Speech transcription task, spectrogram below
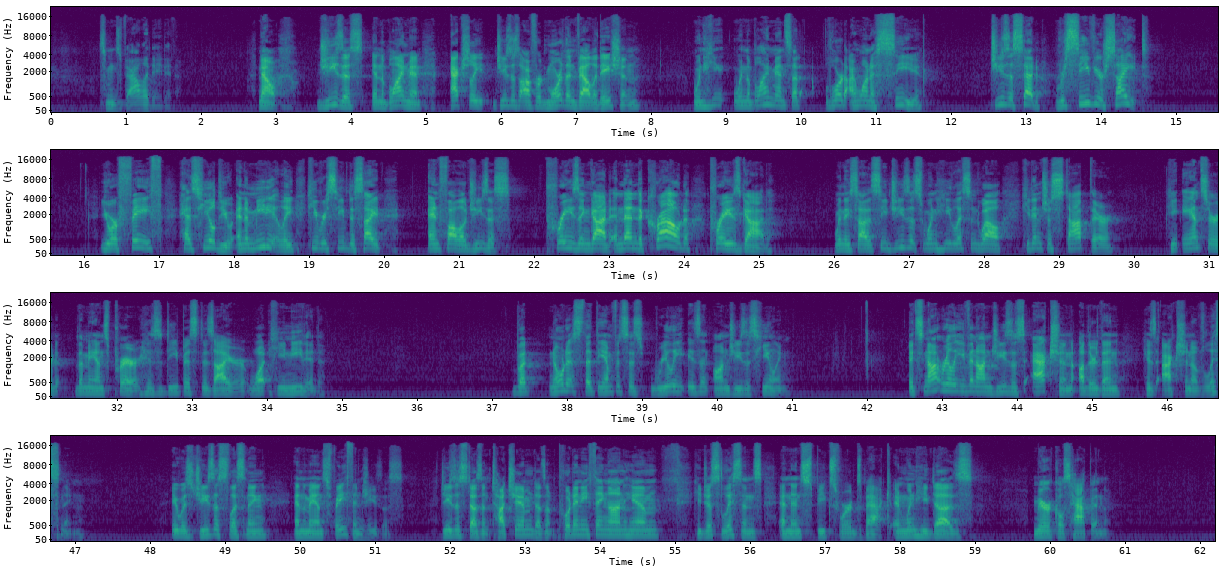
someone's validated. Now, Jesus and the blind man, actually, Jesus offered more than validation. When, he, when the blind man said, Lord, I want to see, Jesus said, Receive your sight. Your faith has healed you. And immediately he received his sight and followed Jesus praising God. And then the crowd praised God when they saw this. See, Jesus, when he listened well, he didn't just stop there. He answered the man's prayer, his deepest desire, what he needed. But notice that the emphasis really isn't on Jesus healing. It's not really even on Jesus' action other than his action of listening. It was Jesus listening and the man's faith in Jesus. Jesus doesn't touch him, doesn't put anything on him. He just listens and then speaks words back. And when he does, miracles happen.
